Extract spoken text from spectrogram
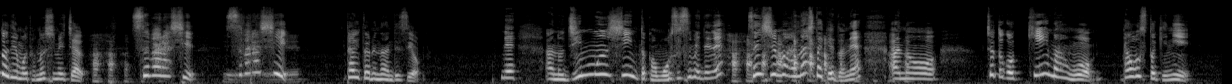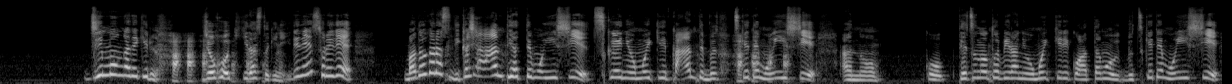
度でも楽しめちゃう。素晴らしい。素晴らしいタイトルなんですよ。で、あの、尋問シーンとかもおすすめでね、先週も話したけどね、あの、ちょっとこう、キーマンを倒すときに、尋問ができるの。情報を聞き出すときに。でね、それで、窓ガラスにガシャーンってやってもいいし、机に思いっきりバーンってぶつけてもいいし、あの、こう、鉄の扉に思いっきりこう頭をぶつけてもいいし、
